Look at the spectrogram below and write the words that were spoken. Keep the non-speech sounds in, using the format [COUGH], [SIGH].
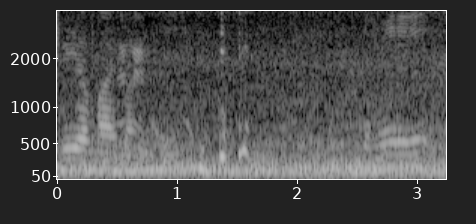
Kaya my bangki. [LAUGHS]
